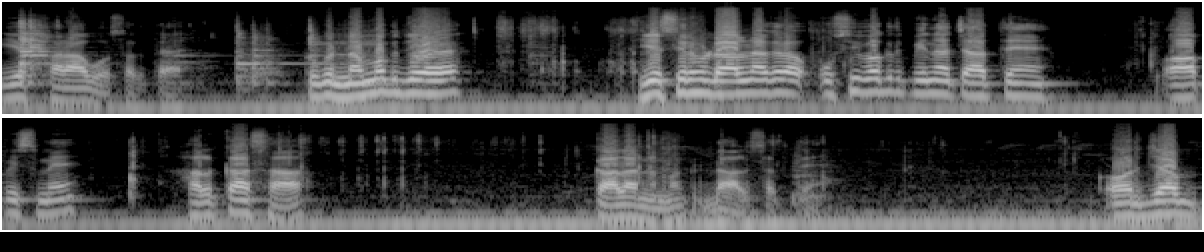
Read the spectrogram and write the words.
ये ख़राब हो सकता है। क्योंकि नमक जो है, ये सिर्फ़ डालना, अगर आप उसी वक्त पीना चाहते हैं तो आप इसमें हल्का सा काला नमक डाल सकते हैं। और जब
